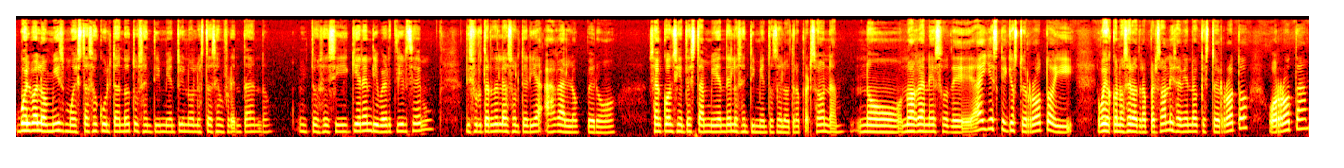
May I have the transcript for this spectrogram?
vuelva lo mismo, estás ocultando tu sentimiento y no lo estás enfrentando. Entonces, si quieren divertirse, disfrutar de la soltería, háganlo, pero sean conscientes también de los sentimientos de la otra persona. No, no hagan eso de, ay, es que yo estoy roto y voy a conocer a otra persona y sabiendo que estoy roto o rota,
